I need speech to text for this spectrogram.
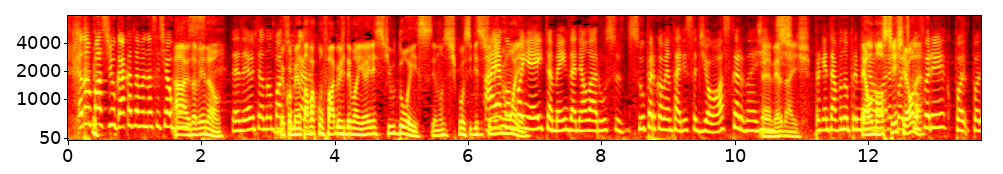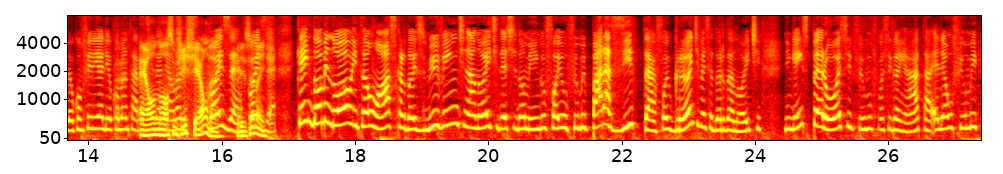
eu não posso julgar que eu também não assisti alguns. Ah, eu também não. Entendeu? Então não posso Eu comentava julgar. com o Fábio hoje de manhã, ele assistiu dois. Eu não assisti- consegui assistir Ah, nenhum ali. acompanhei também Daniel Larusso, super comentarista de Oscar, né, gente? É verdade. Pra quem tava no primeiro É o nosso hora, Chechel, pode né? conferir, conferir ali o comentário É o Daniel nosso Larusso. Chechel, né? Pois é, pois é. Quem dominou, então, o Oscar 2020 na noite deste domingo foi o filme Parasita. Foi o grande vencedor da noite. Ninguém esperou esse filme fosse ganhar, tá? Ele é um filme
